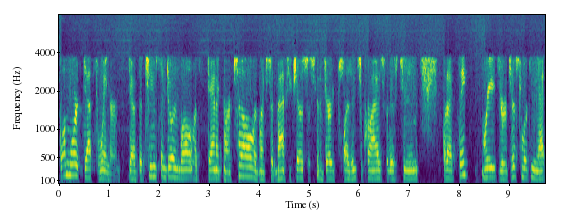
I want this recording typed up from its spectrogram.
one more depth winger. You know, the team's been doing well with Danick Martel, and like I said, Mathieu Joseph's been a very pleasant surprise for this team. But I think, Reid, you're just looking at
